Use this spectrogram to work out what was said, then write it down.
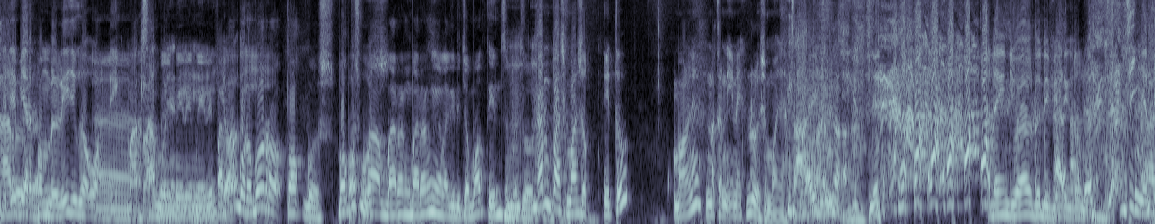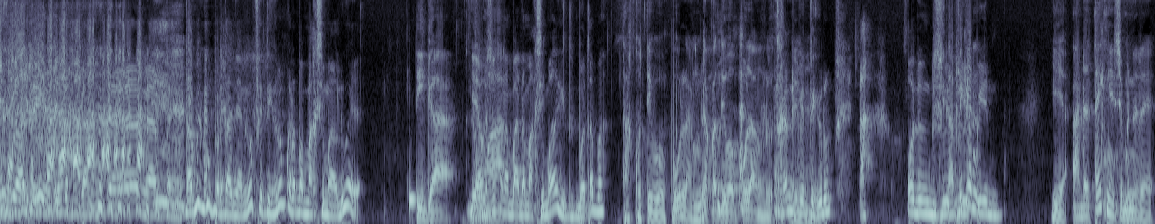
Jadi harus, biar harus. pembeli juga wah nikmat sambil lagunya nih. mirip-mirip. Padahal Yoi. boro-boro fokus. Fokus mah barang-barang yang lagi dicomotin sebetulnya. Kan pas masuk itu mallnya neken inek dulu semuanya. Ada yang jual tuh di fitting room. Cacing yang dijual di. Tapi gue pertanyaan gue fitting room kenapa maksimal dua ya? Tiga. Ya maksudnya kenapa ada maksimal gitu? Buat apa? Takut dibawa pulang. Dapat dibawa pulang dulu. Kan di fitting room. Ah, oh dong diselip Tapi kan-. Iya, ada tagnya sebenarnya.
